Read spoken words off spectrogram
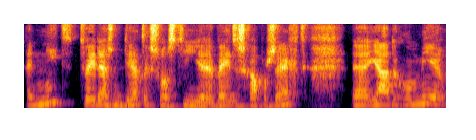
en niet 2030 zoals die uh, wetenschapper zegt, uh, ja, er gewoon meer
